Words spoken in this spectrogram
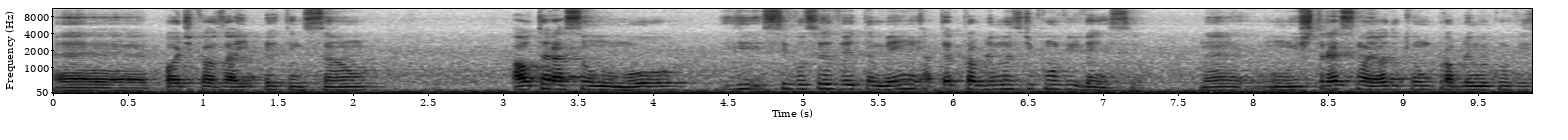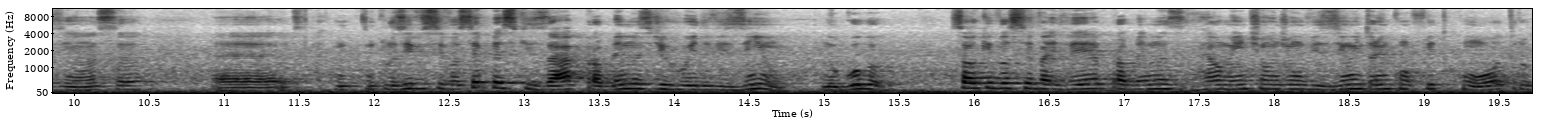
é, pode causar hipertensão, alteração no humor e, se você vê também, até problemas de convivência. Né? Um estresse maior do que um problema com vizinhança. É, inclusive, se você pesquisar problemas de ruído vizinho no Google, só que você vai ver problemas realmente onde um vizinho entrou em conflito com outro,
